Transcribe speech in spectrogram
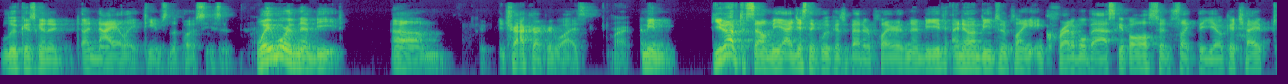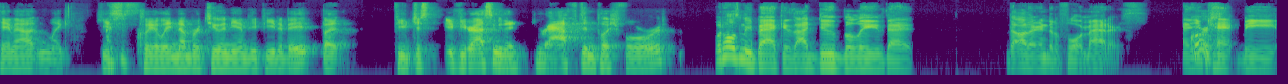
Luke is going to annihilate teams in the postseason way more than Embiid, um, track record wise. Right. I mean, you don't have to sell me. I just think Luke is a better player than Embiid. I know Embiid's been playing incredible basketball since like the Jokic hype came out, and like he's just, clearly number two in the MVP debate. But if you just if you're asking me to draft and push forward, what holds me back is I do believe that the other end of the floor matters, and you can't be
